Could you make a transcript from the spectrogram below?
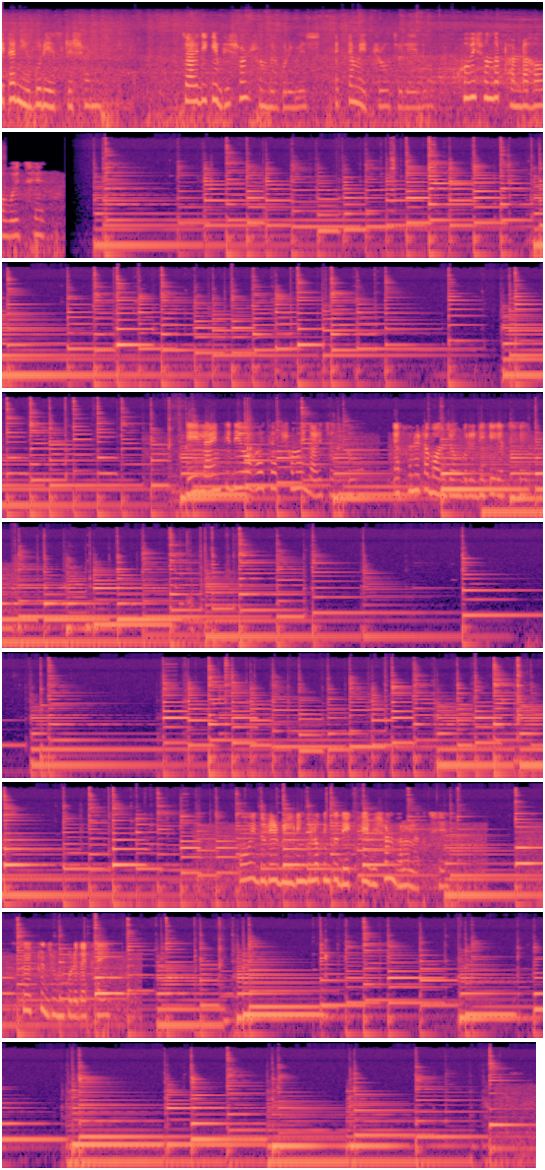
এটা নিউগুড়ি স্টেশন। চারিদিকে ভীষণ সুন্দর পরিবেশ। একটা মেট্রো চলে এলো। খুবই সুন্দর ঠান্ডা হাওয়া বইছে। এই লাইনটি দিয়েও হয়তো এক সময় গাড়ি চলত। এখন এটা বন জঙ্গলে ঢেকে গেছে। দূরের বিল্ডিংগুলো কিন্তু দেখতে ভীষণ ভালো লাগছে। তো একটু জুম করে দেখাই।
